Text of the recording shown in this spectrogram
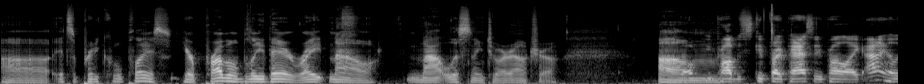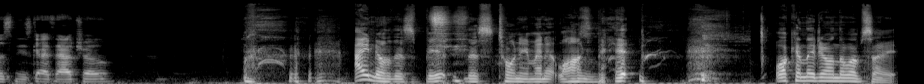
Uh, it's a pretty cool place. You're probably there right now, not listening to our outro. Um, you probably skipped right past it. You're probably like, I don't know listen to these guys' outro. I know this bit, this 20 minute long bit. what can they do on the website?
